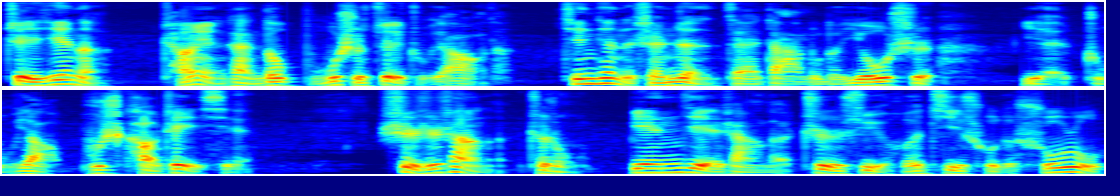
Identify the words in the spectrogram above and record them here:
这些呢，长远看都不是最主要的。今天的深圳在大陆的优势也主要不是靠这些。事实上呢，这种。边界上的秩序和技术的输入，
